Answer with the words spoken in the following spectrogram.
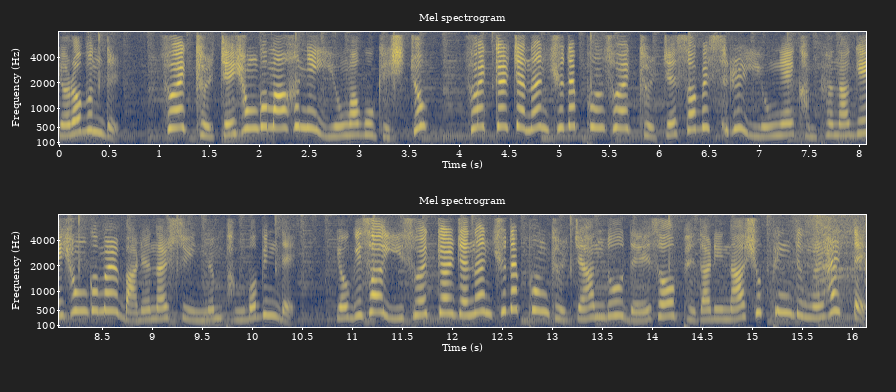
여러분들, 소액 결제 현금화 흔히 이용하고 계시죠? 소액 결제는 휴대폰 소액 결제 서비스를 이용해 간편하게 현금을 마련할 수 있는 방법인데, 여기서 이 소액 결제는 휴대폰 결제 한도 내에서 배달이나 쇼핑 등을 할 때,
